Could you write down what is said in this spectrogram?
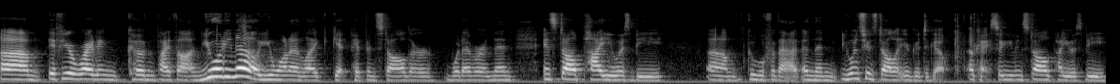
um, if you're writing code in Python, you already know you want to like get pip installed or whatever, and then install PyUSB. Um, Google for that, and then once you install it, you're good to go. Okay, so you've installed PyUSB,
